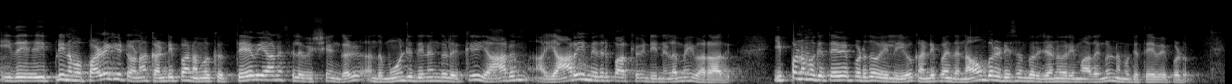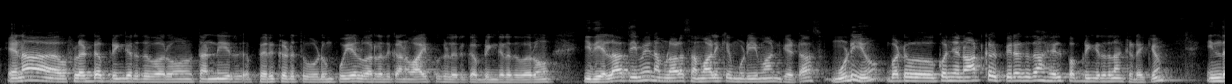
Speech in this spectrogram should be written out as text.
இது இப்படி நம்ம பழகிட்டோம்னா கண்டிப்பாக நமக்கு தேவையான சில விஷயங்கள் அந்த மூன்று தினங்களுக்கு யாரும் யாரையும் எதிர்பார்க்க வேண்டிய நிலைமை வராது. இப்போ நமக்கு தேவைப்படுதோ இல்லையோ கண்டிப்பாக இந்த நவம்பர் டிசம்பர் ஜனவரி மாதங்கள் நமக்கு தேவைப்படும். ஏன்னா ஃப்ளட் அப்படிங்கிறது வரும் தண்ணீர் பெருக்கெடுத்து ஓடும் புயல் வர்றதுக்கான வாய்ப்புகள் இருக்குது அப்படிங்கிறது வரும். இது எல்லாத்தையுமே நம்மளால் சமாளிக்க முடியுமான்னு கேட்டால் முடியும். பட் கொஞ்சம் நாட்கள் பிறகு தான் ஹெல்ப் அப்படிங்கிறதுலாம் கிடைக்கும். இந்த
